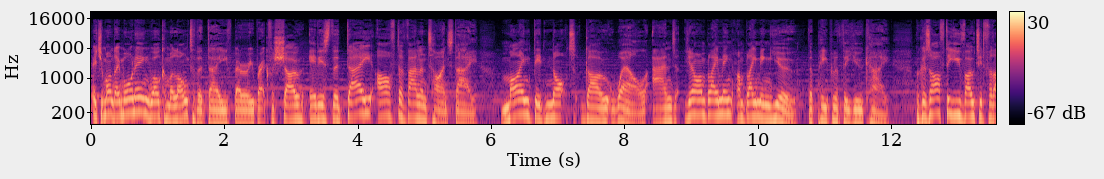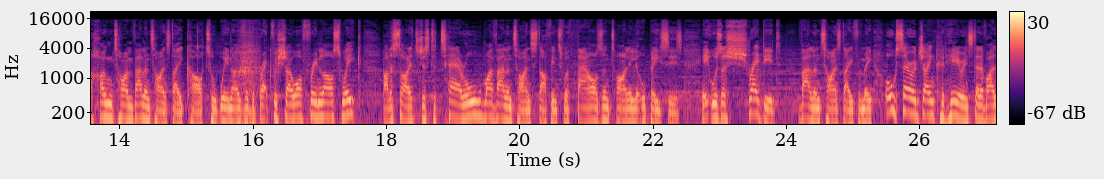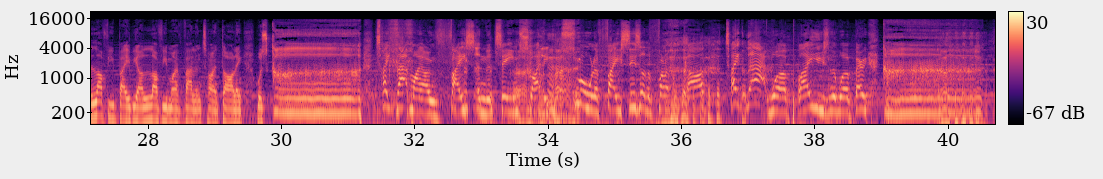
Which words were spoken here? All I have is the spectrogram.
It's your Monday morning. Welcome along to the Dave Berry Breakfast Show. It is the day after Valentine's Day. Mine did not go well, and you know I'm blaming? I'm blaming you, the people of the UK. Because after you voted for the Home Time Valentine's Day card to win over the breakfast show offering last week, I decided just to tear all my Valentine's stuff into a thousand tiny little pieces. It was a shredded Valentine's Day for me. All Sarah Jane could hear instead of I love you, baby, I love you, my Valentine darling, was "Grrr." take that, my own face, and the team's slightly smaller faces on the front of the card. Take that wordplay using the word berry. Grrr.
